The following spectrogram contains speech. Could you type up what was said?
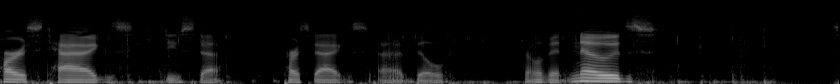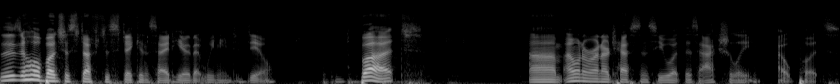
parse tags, do stuff. Parse tags, uh, build relevant nodes. So there's a whole bunch of stuff to stick inside here that we need to do. But um, I want to run our test and see what this actually outputs.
